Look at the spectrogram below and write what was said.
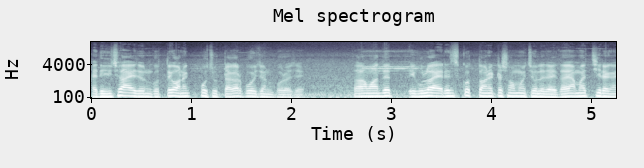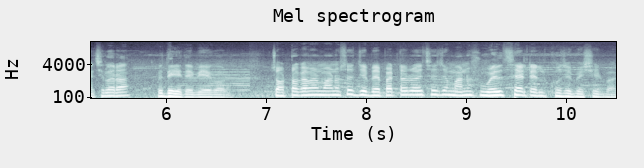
এত কিছু আয়োজন করতে অনেক প্রচুর টাকার প্রয়োজন পড়ে যায়। তো আমাদের এগুলো অ্যারেঞ্জ করতে অনেকটা সময় চলে যায়। তাই আমার চিরাগাঁ ছেলেরা দেরিতে বিয়ে করে। চট্টগ্রামের মানুষের যে ব্যাপারটা রয়েছে যে মানুষ ওয়েল সেটেল খুঁজে বেশিরভাগ।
